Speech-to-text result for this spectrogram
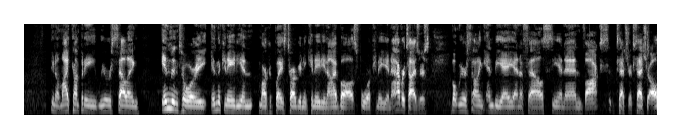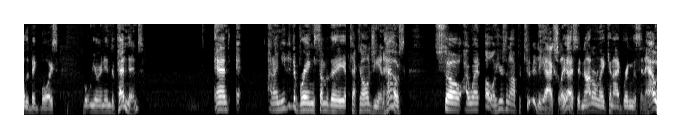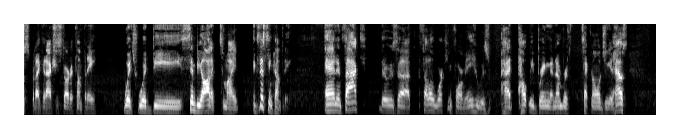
You know, my company, we were selling inventory in the Canadian marketplace, targeting Canadian eyeballs for Canadian advertisers. But we were selling NBA, NFL, CNN, Vox, et cetera, et cetera, all the big boys. But we were an independent. And eh, and I needed to bring some of the technology in house. So I went, oh, here's an opportunity, actually. I said, not only can I bring this in house, but I could actually start a company which would be symbiotic to my existing company. And in fact, there was a fellow working for me who was had helped me bring a number of technology in house.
